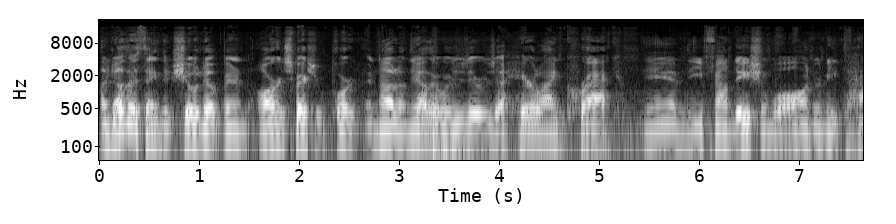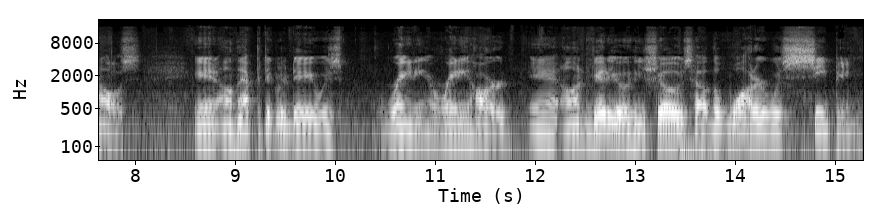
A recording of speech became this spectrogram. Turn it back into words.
Another thing that showed up in our inspection report and not on the other was there was a hairline crack in the foundation wall underneath the house. And on that particular day, it was raining and raining hard. And on video, he shows how the water was seeping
